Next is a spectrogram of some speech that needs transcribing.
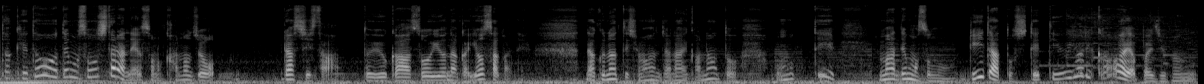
たけどでもそうしたらねその彼女らしさというかそういうなんか良さがねなくなってしまうんじゃないかなと思ってまあでもそのリーダーとしてっていうよりかはやっぱり自分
